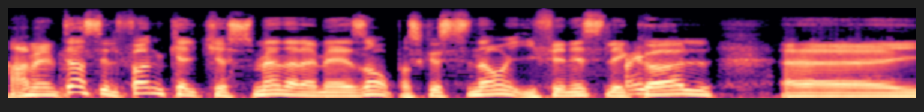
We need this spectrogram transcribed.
En même temps, c'est le fun quelques semaines à la maison parce que sinon, ils finissent l'école. Euh,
